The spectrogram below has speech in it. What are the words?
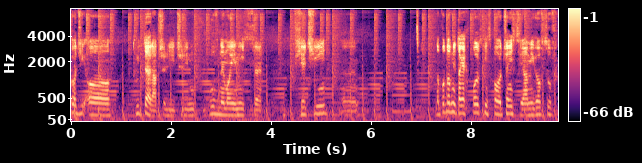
Chodzi o Twittera, czyli, czyli główne moje miejsce w sieci, e, no podobnie tak jak w polskim społeczeństwie amigowców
